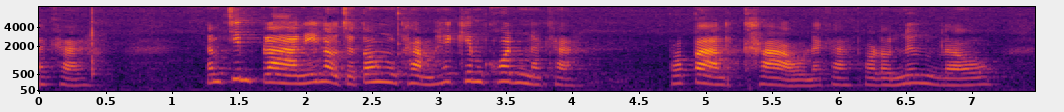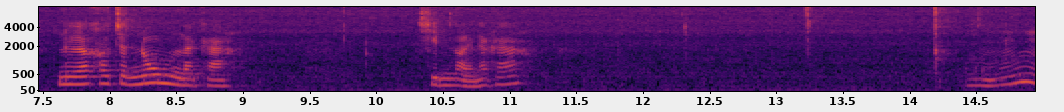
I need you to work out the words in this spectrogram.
นะคะ น้ำจิ้มปลานี้เราจะต้องทำให้เข้มข้นนะคะ เพราะปลาขาวนะคะ พอเรานึ่งแล้วเนื้อเขาจะนุ่มนะคะ ชิมหน่อยนะคะ อืม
